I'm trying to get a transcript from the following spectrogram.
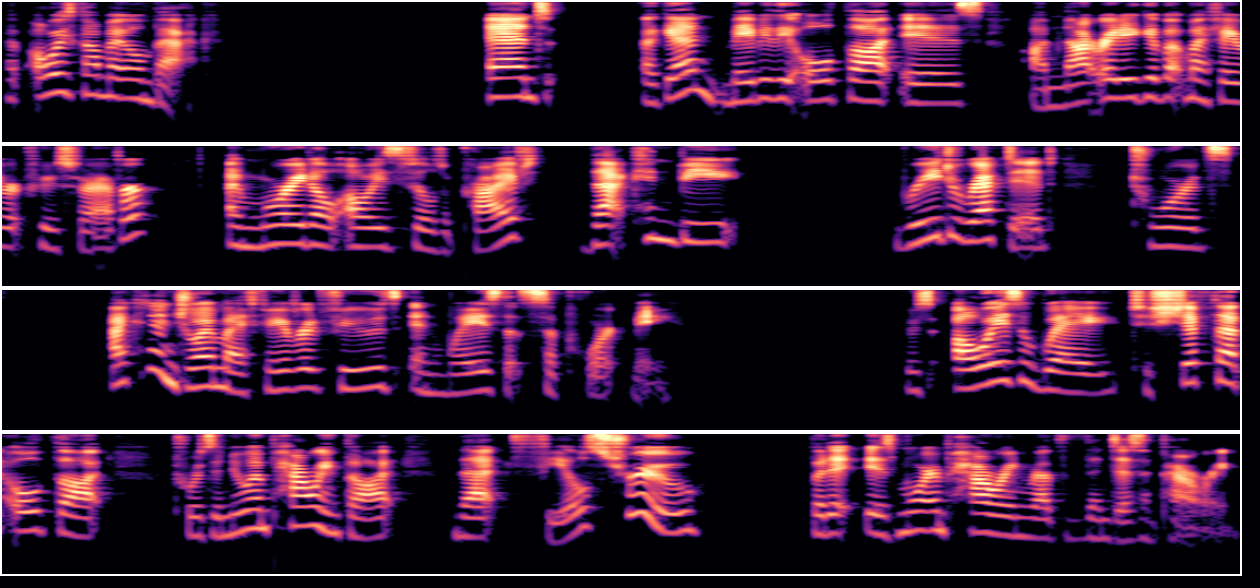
I've always got my own back. And again, maybe the old thought is I'm not ready to give up my favorite foods forever. I'm worried I'll always feel deprived. That can be redirected towards I can enjoy my favorite foods in ways that support me. There's always a way to shift that old thought towards a new empowering thought that feels true, but it is more empowering rather than disempowering.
